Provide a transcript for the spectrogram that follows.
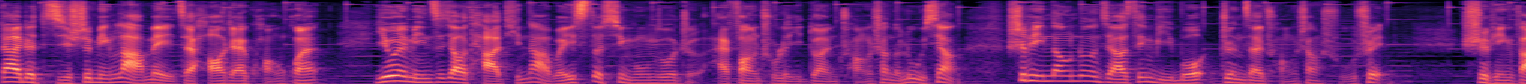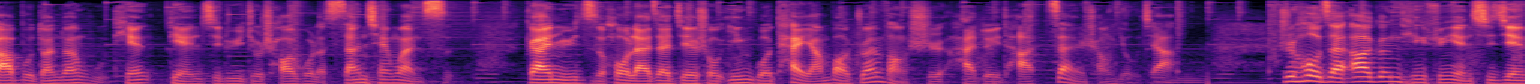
带着几十名辣妹在豪宅狂欢。一位名字叫塔提娜·维斯的性工作者还放出了一段床上的录像。视频当中的贾森·比伯正在床上熟睡。视频发布短短五天，点击率就超过了三千万次。该女子后来在接受英国《太阳报》专访时，还对他赞赏有加。之后，在阿根廷巡演期间，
